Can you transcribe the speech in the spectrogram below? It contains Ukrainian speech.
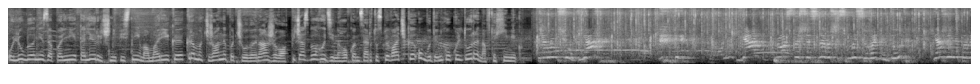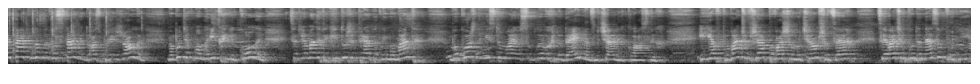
Улюблені запальні та ліричні пісні Мама Ріки кременчужани почули наживо під час благодійного концерту співачки у будинку культури Нафтохімік. Кременчук, я, я просто щаслива, що ми сьогодні тут. Я вже не пам'ятаю, коли ми востаннє до вас приїжджали. Мабуть, як мама Ріка ніколи. Це для мене такий дуже трепетний момент, бо кожне місто має особливих людей, надзвичайних класних. І я побачу вже по вашим очам, що це, цей вечір буде незабутній.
